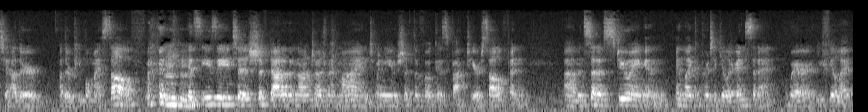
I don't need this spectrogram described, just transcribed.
to other other people myself? Mm-hmm. it's easy to shift out of the non-judgment mind when you shift the focus back to yourself and um, instead of stewing in, in like a particular incident where you feel like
